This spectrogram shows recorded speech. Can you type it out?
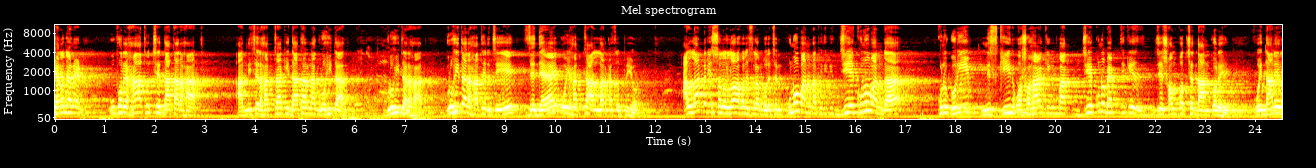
কেন জানেন? উপরে হাত হচ্ছে দাতার হাত, আর নিচের হাতটা কি দাতার না গ্রহিতার? গ্রহিতার হাত। গ্রহিতার হাতের চেয়ে যে দেয়, ওই হাতটা আল্লাহর কাছে প্রিয়। আল্লাহ নবী সাল্লাম বলেছেন, কোনো বান্দা পৃথিবীর যে কোনো বান্দা, কোনো গরিব, মিসকিন, অসহায় কিংবা যে কোনো ব্যক্তিকে যে সম্পদ সে দান করে, ওই দানের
